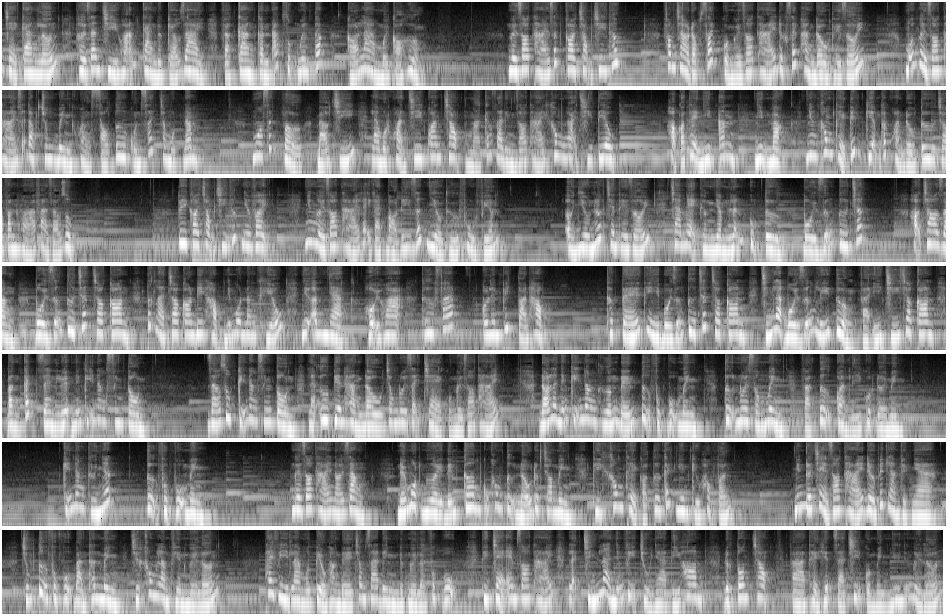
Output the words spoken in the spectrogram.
Trẻ càng lớn, thời gian trì hoãn càng được kéo dài và càng cần áp dụng nguyên tắc có làm mới có hưởng. Người Do Thái rất coi trọng tri thức. Phong trào đọc sách của người Do Thái được xếp hàng đầu thế giới. Mỗi người Do Thái sẽ đọc trung bình khoảng 64 cuốn sách trong một năm. Mua sách vở, báo chí là một khoản chi quan trọng mà các gia đình Do Thái không ngại chi tiêu. Họ có thể nhịn ăn, nhịn mặc nhưng không thể tiết kiệm các khoản đầu tư cho văn hóa và giáo dục Tuy coi trọng tri thức như vậy, nhưng người Do Thái lại gạt bỏ đi rất nhiều thứ phù phiếm. Ở nhiều nước trên thế giới, cha mẹ thường nhầm lẫn cụm từ bồi dưỡng tư chất. Họ cho rằng bồi dưỡng tư chất cho con tức là cho con đi học những môn năng khiếu như âm nhạc, hội họa, thư pháp, Olympic toán học. Thực tế thì bồi dưỡng tư chất cho con chính là bồi dưỡng lý tưởng và ý chí cho con bằng cách rèn luyện những kỹ năng sinh tồn, giáo dục kỹ năng sinh tồn là ưu tiên hàng đầu trong nuôi dạy trẻ của người do thái. Đó là những kỹ năng hướng đến tự phục vụ mình, tự nuôi sống mình và tự quản lý cuộc đời mình. Kỹ năng thứ nhất, tự phục vụ mình. Người do thái nói rằng, nếu một người đến cơm cũng không tự nấu được cho mình thì không thể có tư cách nghiên cứu học vấn. Những đứa trẻ do thái đều biết làm việc nhà. Chúng tự phục vụ bản thân mình chứ không làm phiền người lớn. Thay vì là một tiểu hoàng đế trong gia đình được người lớn phục vụ, thì trẻ em Do Thái lại chính là những vị chủ nhà tí hon, được tôn trọng và thể hiện giá trị của mình như những người lớn.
